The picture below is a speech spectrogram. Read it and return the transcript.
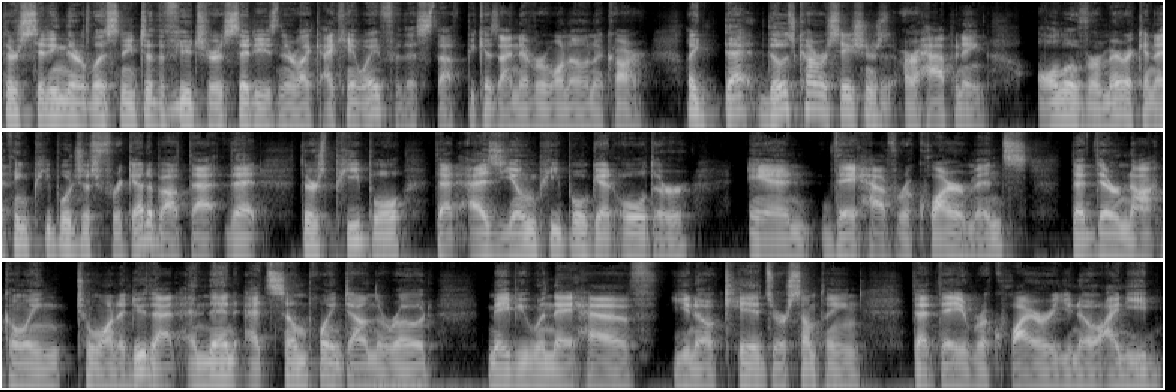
they're sitting there listening to the future of cities and they're like, I can't wait for this stuff because I never want to own a car. Like that, those conversations are happening all over America. And I think people just forget about that, that there's people that as young people get older and they have requirements that they're not going to want to do that. And then at some point down the road, maybe when they have you know kids or something that they require you know i need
